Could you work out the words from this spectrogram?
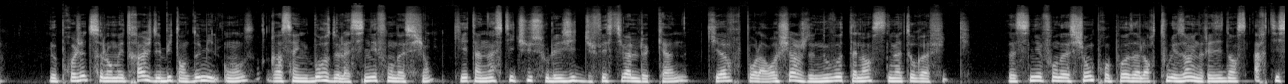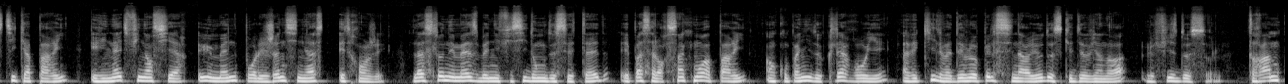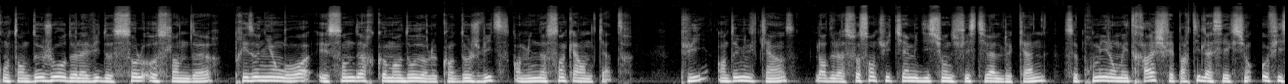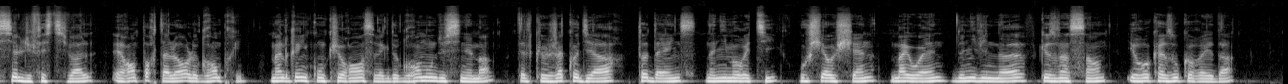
Le projet de ce long métrage débute en 2011 grâce à une bourse de la Ciné Fondation, qui est un institut sous l'égide du Festival de Cannes qui œuvre pour la recherche de nouveaux talents cinématographiques. La Ciné Fondation propose alors tous les ans une résidence artistique à Paris et une aide financière et humaine pour les jeunes cinéastes étrangers. Laszlo Nemes bénéficie donc de cette aide et passe alors 5 mois à Paris en compagnie de Claire Royer, avec qui il va développer le scénario de ce qui deviendra Le Fils de Saul drame comptant deux jours de la vie de Saul Oslander, prisonnier hongrois et Sonderkommando dans le camp d'Auschwitz en 1944. Puis, en 2015, lors de la 68e édition du Festival de Cannes, ce premier long métrage fait partie de la sélection officielle du festival et remporte alors le Grand Prix, malgré une concurrence avec de grands noms du cinéma, tels que Jacques Audiard, Todd Haynes, Nani Moretti, Wu Xiaoxian, Mai Wen, Denis Villeneuve, Gus Vincent, Hirokazu Koreeda,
